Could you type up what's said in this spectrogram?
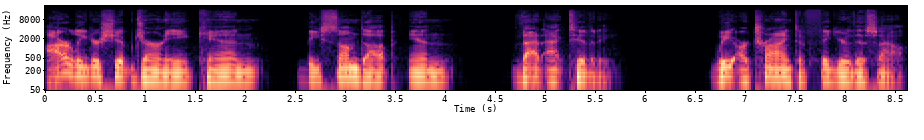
Our leadership journey can be summed up in that activity. We are trying to figure this out.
